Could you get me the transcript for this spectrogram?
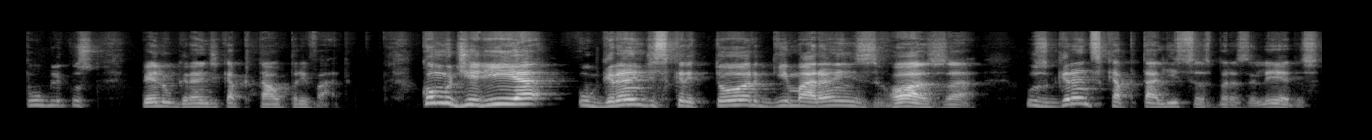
públicos pelo grande capital privado. Como diria o grande escritor Guimarães Rosa. Os grandes capitalistas brasileiros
